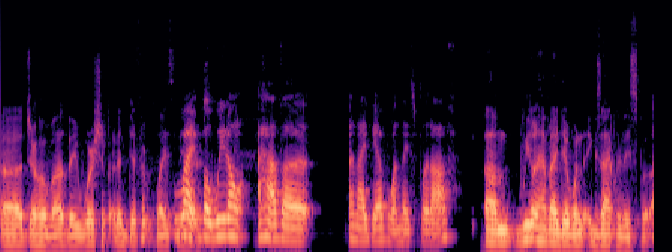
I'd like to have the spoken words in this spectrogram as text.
uh, Jehovah. They worship at a different place. Right, others. but we don't have a an idea of when they split off. um, we don't have an idea when exactly they split up.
